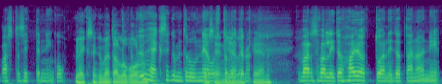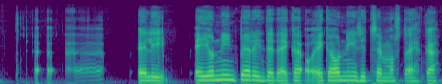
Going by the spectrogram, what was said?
vasta sitten niin kuin 90-luvun 90-luvun ja sen Neuvostoliiton ja Varsovan liiton hajottua, niin, tota noin, niin äh, eli ei ole niin perinteitä eikä, eikä ole niin sitten semmoista ehkä, eh-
